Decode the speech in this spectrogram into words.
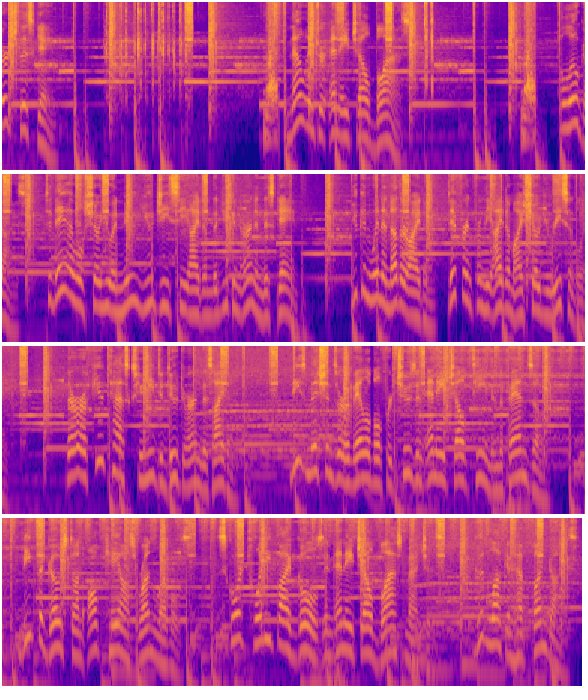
Search this game. Now enter NHL Blast. Hello guys. Today I will show you a new UGC item that you can earn in this game. You can win another item, different from the item I showed you recently. There are a few tasks you need to do to earn this item. These missions are available for choose an NHL team in the fan zone. Beat the ghost on all chaos run levels. Score 25 goals in NHL blast matches. Good luck and have fun guys.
